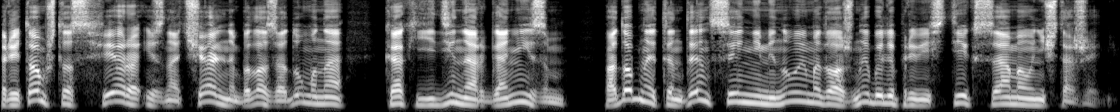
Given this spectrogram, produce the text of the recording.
При том, что сфера изначально была задумана как единый организм, подобные тенденции неминуемо должны были привести к самоуничтожению.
